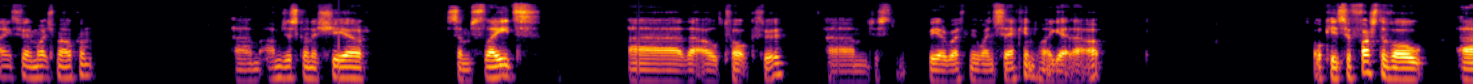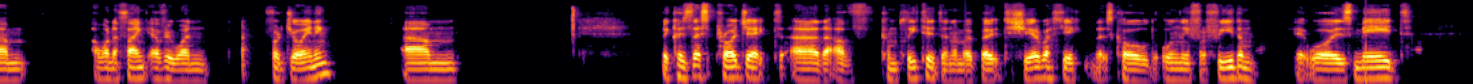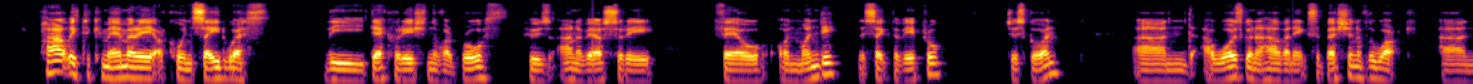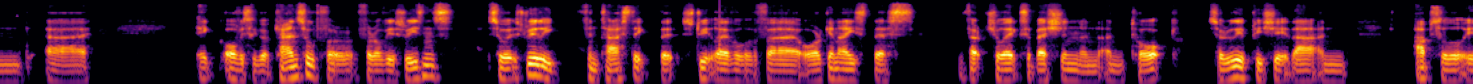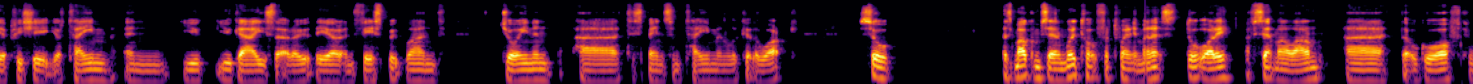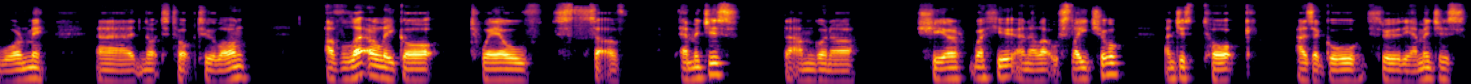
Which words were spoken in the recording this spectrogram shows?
Thanks very much, Malcolm. Um, I'm just going to share some slides uh, that I'll talk through. Um, just bear with me one second while I get that up. Okay, so first of all, um, I want to thank everyone for joining. Um, because this project uh, that I've completed and I'm about to share with you, that's called Only for Freedom, it was made partly to commemorate or coincide with the Declaration of our Arbroath, whose anniversary fell on Monday, the 6th of April, just gone. And I was going to have an exhibition of the work, and uh, it obviously got cancelled for, for obvious reasons. So it's really fantastic that Street Level have uh, organised this virtual exhibition and, and talk. So I really appreciate that and absolutely appreciate your time and you you guys that are out there in Facebook land joining uh, to spend some time and look at the work. So as Malcolm said, I'm going to talk for 20 minutes. Don't worry, I've set my alarm uh, that will go off to warn me uh, not to talk too long. I've literally got 12 sort of images that I'm going to share with you in a little slideshow and just talk as I go through the images.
